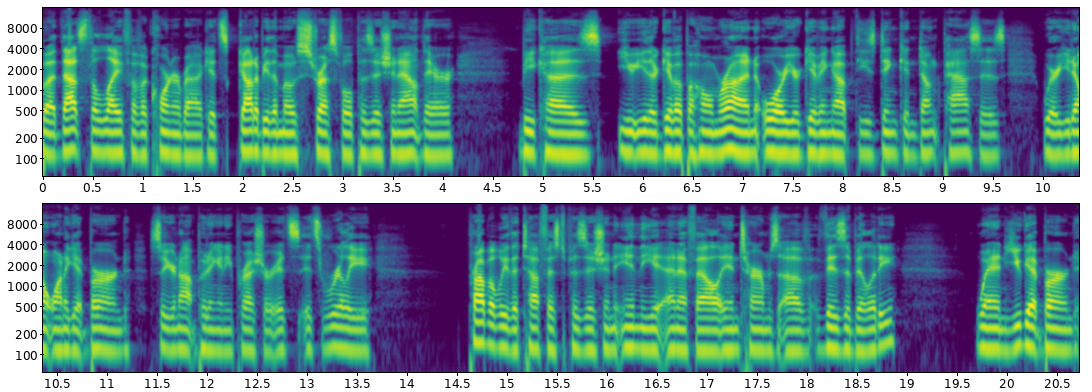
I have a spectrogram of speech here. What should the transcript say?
but that's the life of a cornerback. It's got to be the most stressful position out there because you either give up a home run or you're giving up these dink and dunk passes where you don't want to get burned, so you're not putting any pressure. It's it's really probably the toughest position in the NFL in terms of visibility. When you get burned,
